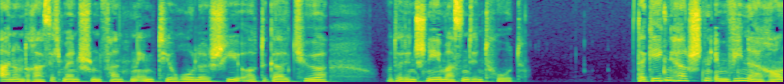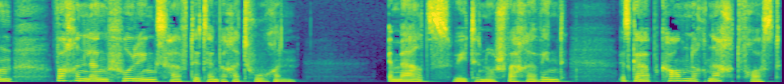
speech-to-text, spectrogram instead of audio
31 Menschen fanden im Tiroler Skiort Galtür unter den Schneemassen den Tod. Dagegen herrschten im Wiener Raum wochenlang frühlingshafte Temperaturen. Im März wehte nur schwacher Wind, es gab kaum noch Nachtfrost,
